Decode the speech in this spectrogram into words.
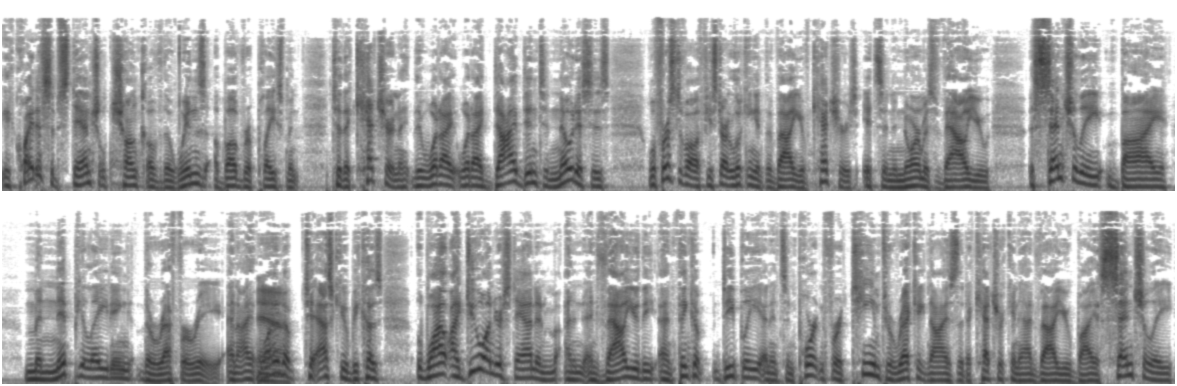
a- quite a substantial chunk of the wins above replacement to the catcher. And the, what I what I dived into notice is, well, first of all, if you start looking at the value of catchers, it's an enormous value, essentially by manipulating the referee. And I wanted to, to ask you because while I do understand and, and, and value the and think deeply, and it's important for a team to recognize that a catcher can add value by essentially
